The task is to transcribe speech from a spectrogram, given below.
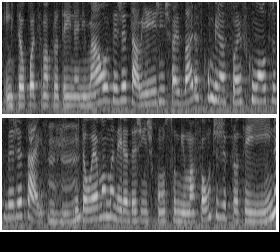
Então, pode ser uma proteína animal ou vegetal. E aí a gente faz várias combinações com outros vegetais. Uhum. Então, é uma maneira da gente consumir uma fonte de proteína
